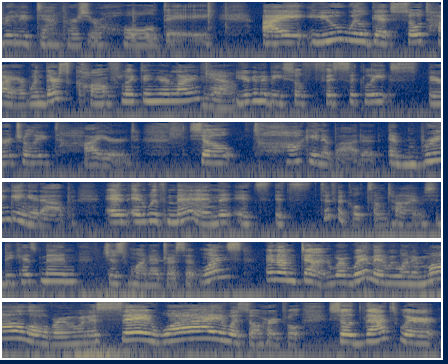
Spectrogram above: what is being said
really dampers your whole day. I you will get so tired when there's conflict in your life. Yeah. You're going to be so physically, spiritually tired. So talking about it and bringing it up and and with men it's it's difficult sometimes because men just want to address it once and I'm done. Where women we want to mull over and we want to say why it was so hurtful. So that's where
